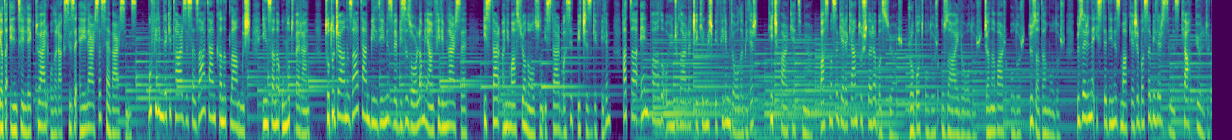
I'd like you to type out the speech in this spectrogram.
ya da entelektüel olarak sizi eğlerse seversiniz. Bu filmdeki tarz ise zaten kanıtlanmış, insana umut veren, tutacağını zaten bildiğimiz ve bizi zorlamayan filmlerse İster animasyon olsun, ister basit bir çizgi film, hatta en pahalı oyuncularla çekilmiş bir film de olabilir, hiç fark etmiyor. Basması gereken tuşlara basıyor. Robot olur, uzaylı olur, canavar olur, düz adam olur. Üzerine istediğiniz makyajı basabilirsiniz. Kah güldük,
